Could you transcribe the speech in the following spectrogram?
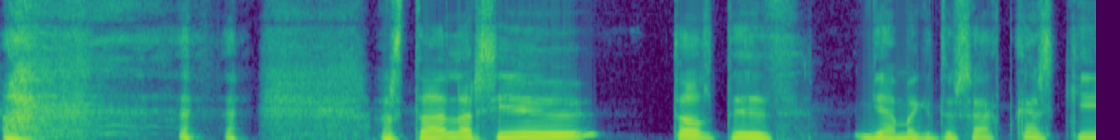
Og staðalar séu daldið, já maður getur sagt kannski,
